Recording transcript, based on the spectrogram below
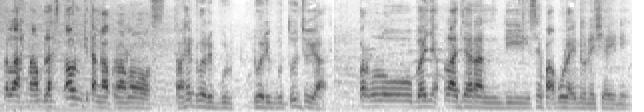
setelah 16 tahun kita nggak pernah lolos. Terakhir 2000, 2007 ya. Perlu banyak pelajaran di sepak bola Indonesia ini.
